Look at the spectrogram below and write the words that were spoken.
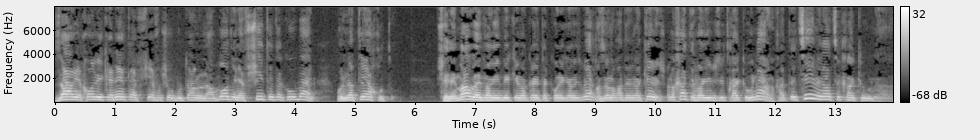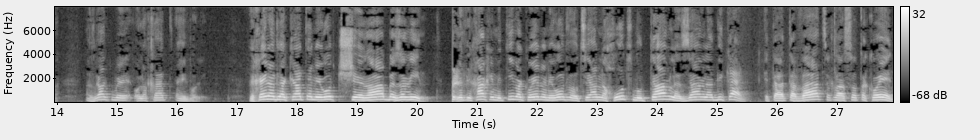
זר יכול להיכנס איפה שהוא מותר לו לעמוד ולהפשיט את הקורבן או לנתח אותו. שנאמר באיברים והקים הקרן את הכל לגבי מזבח, אז הולכת איבר הכבש. הולכת איברים שצריכה כהונה, הולכת עצים אינה צריכה כהונה. אז רק בהולכת האיברים. וכן הדלקת הנרות כשרה בזרים. לפיכך אם היטיב הכהן הנרות והוציאן לחוץ, מותר לזר להדליקן. את ההטבה צריך לעשות הכהן,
